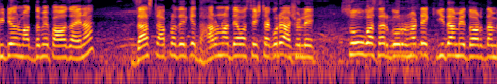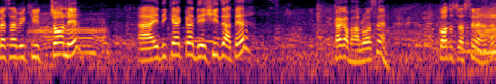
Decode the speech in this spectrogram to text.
ভিডিওর মাধ্যমে পাওয়া যায় না। জাস্ট আপনাদেরকে ধারণা দেওয়ার চেষ্টা করে, আসলে চৌগাছার গরুর হাটে কী দামে দরদাম বেচা বিক্রি চলে। এদিকে একটা দেশি জাতের। কাকা, ভালো আছেন? কত চাচ্ছিলেন এটা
